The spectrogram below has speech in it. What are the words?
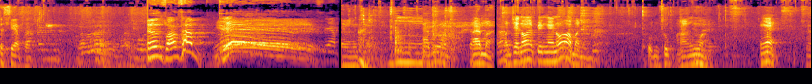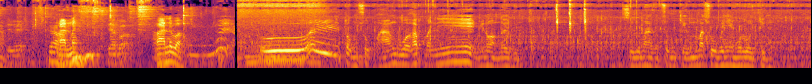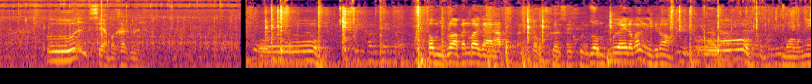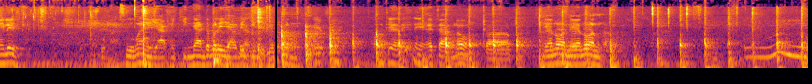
จะเสียบครับหนึ่งสองสามเย้ทานมามันใช่น้อยเป็นไงเนาะมันผมซุปหางงัวเป็นไงผ่านไหมผ่านได้ป่ะโอ้ยต้มซุปหางวัวครับ วันนี้พี่น้องเลยซื้อมากับซุปเก่งมาสู้ไปยิงโฮโลกินเอ้ยเสียบคักเลยโอ้ ต้มอีกรอบเป็นบ่อยจานครับ อันนี้ต้องเครื่องใส่คุณลมเปื่อยแล้วบ้างนี่พี่น้อง โอ้หมอบอกไงเลย ซื้อมาเนี่ยอยากให้กินยานแต่ไม่ได้อยากได้กินเป็นของเทียนี่นี่อาจารย์เนาะครับแน่นอนแน่นอน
